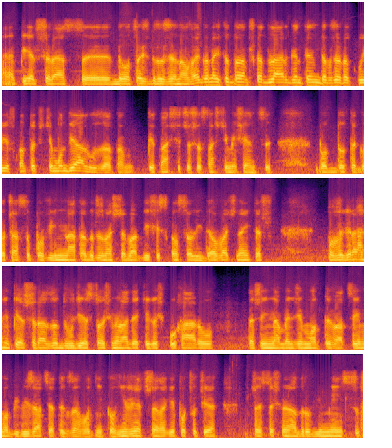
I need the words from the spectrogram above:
e, pierwszy raz e, było coś drużynowego, no i to do, na przykład dla Argentyny dobrze rokuje w kontekście mundialu za tam 15 czy 16 miesięcy, bo do tego czasu powinna ta drużyna jeszcze bardziej się skonsolidować, no i też po wygraniu pierwszy raz od 28 lat jakiegoś pucharu, też inna będzie motywacja i mobilizacja tych zawodników. Nie wieczne takie poczucie, że jesteśmy na drugim miejscu.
